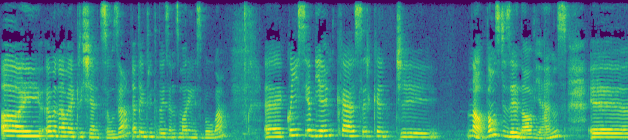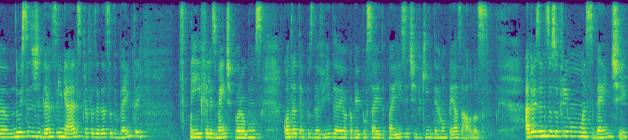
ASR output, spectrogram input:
Oi, meu nome é Cristiane Souza, eu tenho 32 anos, moro em Lisboa. É, conheci a Bianca há cerca de. Não, vamos dizer 9 anos, é, no estúdio de dança em Linhares para fazer dança do ventre. E infelizmente, por alguns contratempos da vida, eu acabei por sair do país e tive que interromper as aulas. Há dois anos eu sofri um acidente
